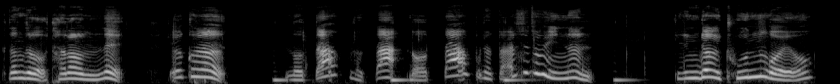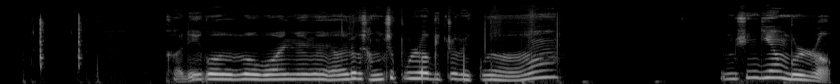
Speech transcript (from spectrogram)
그 상자가 다 나오는데 셀카는 넣었다 부셨다 넣었다 부셨다 할 수도 있는 굉장히 좋은 거예요. 그리고 또 뭐냐면 이렇게 장식 블럭이 좀 있고요 좀 신기한 블럭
